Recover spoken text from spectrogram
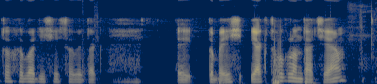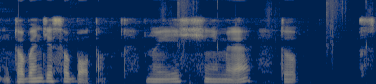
to chyba dzisiaj sobie tak... Dobra, jeśli, jak to oglądacie, to będzie sobota. No i jeśli się nie mylę, to w,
